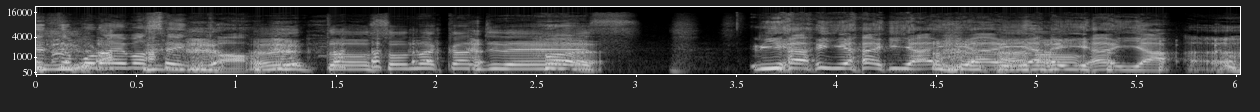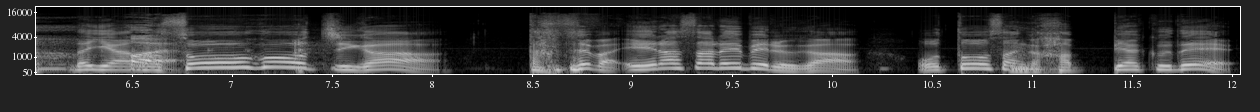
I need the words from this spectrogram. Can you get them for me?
えてもらえませんか？うんとそんな感じですいやいやいやいやいやいやいや。だけどあの、はい総合値が例えば偉さレベルがお父さんが800で、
